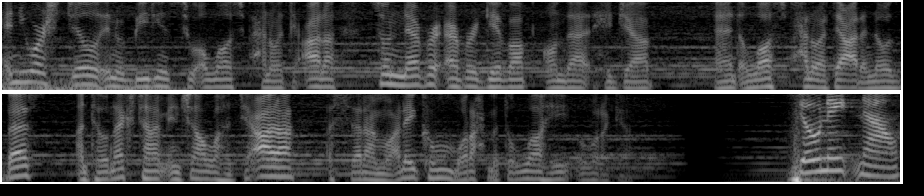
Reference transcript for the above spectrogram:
and you are still in obedience to Allah subhanahu wa ta'ala, so never ever give up on that hijab. And Allah subhanahu wa ta'ala knows best. Until next time, inshallah ta'ala, assalamu alaikum wa rahmatullahi wa barakatuh. Donate now.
